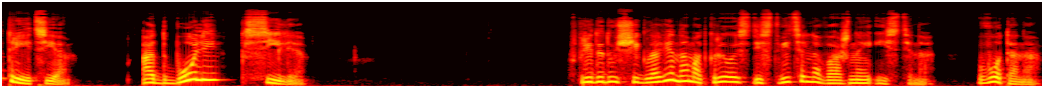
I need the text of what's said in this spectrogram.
третья. От боли к силе. В предыдущей главе нам открылась действительно важная истина. Вот она.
